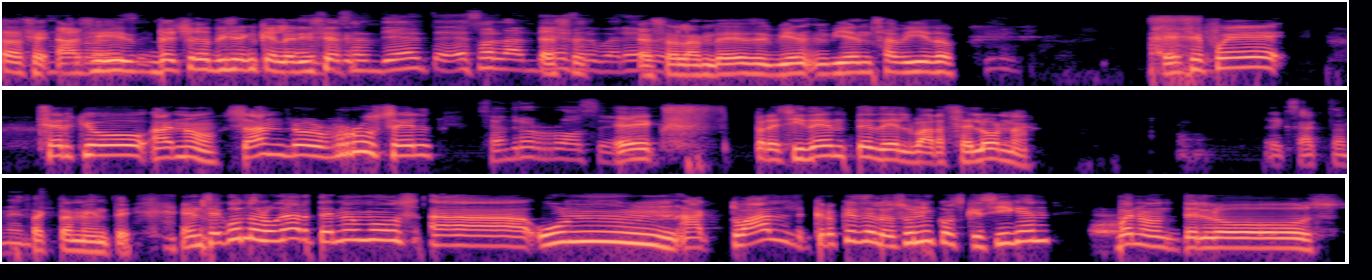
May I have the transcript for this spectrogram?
Así, así, de hecho dicen que le Es dicen descendiente, es holandés Es- el es holandés, bien, bien sabido. Ese fue Sergio, ah no, Sandro Russell, Sandro Rose. ex presidente del Barcelona, Exactamente. exactamente. En segundo lugar tenemos a un actual, creo que es de los únicos que siguen, bueno, de los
